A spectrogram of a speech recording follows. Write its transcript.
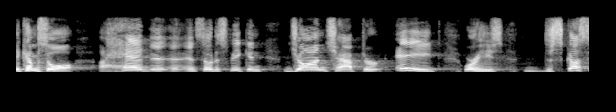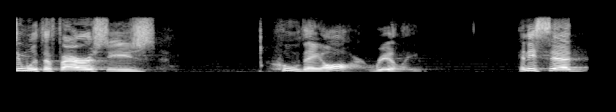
It comes to a head, and so to speak, in John chapter 8, where he's discussing with the Pharisees who they are, really. And he said,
